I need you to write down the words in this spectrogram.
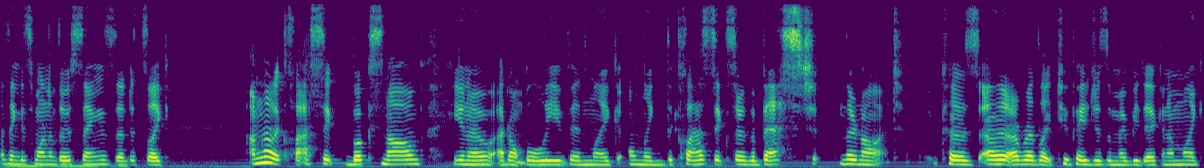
I think it's one of those things that it's like I'm not a classic book snob, you know. I don't believe in like only the classics are the best. They're not. Because I, I read like two pages of Moby Dick and I'm like,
